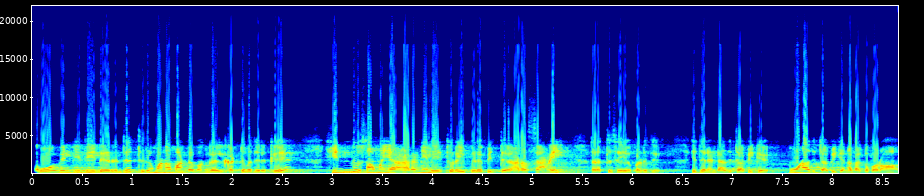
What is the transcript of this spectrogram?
கோவில் நிதியிலிருந்து திருமண மண்டபங்கள் கட்டுவதற்கு இந்து சமய அறநிலையத்துறை பிறப்பித்த அரசாணை ரத்து செய்யப்படுது. இது ரெண்டாவது டாபிக் மூணாவது டாபிக் என்ன பார்க்க போறோம்?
